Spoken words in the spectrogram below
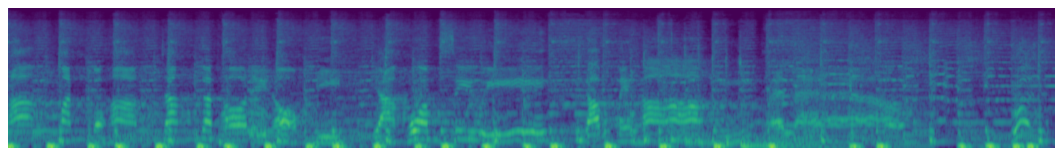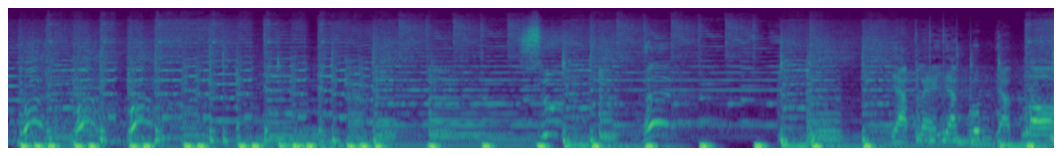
สร้างมันก็ห่างจังก็ทอได้น้องพี่อยากความซีวีกับไม่ห่าง อยากแลอยากลุ้นอยากลอง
